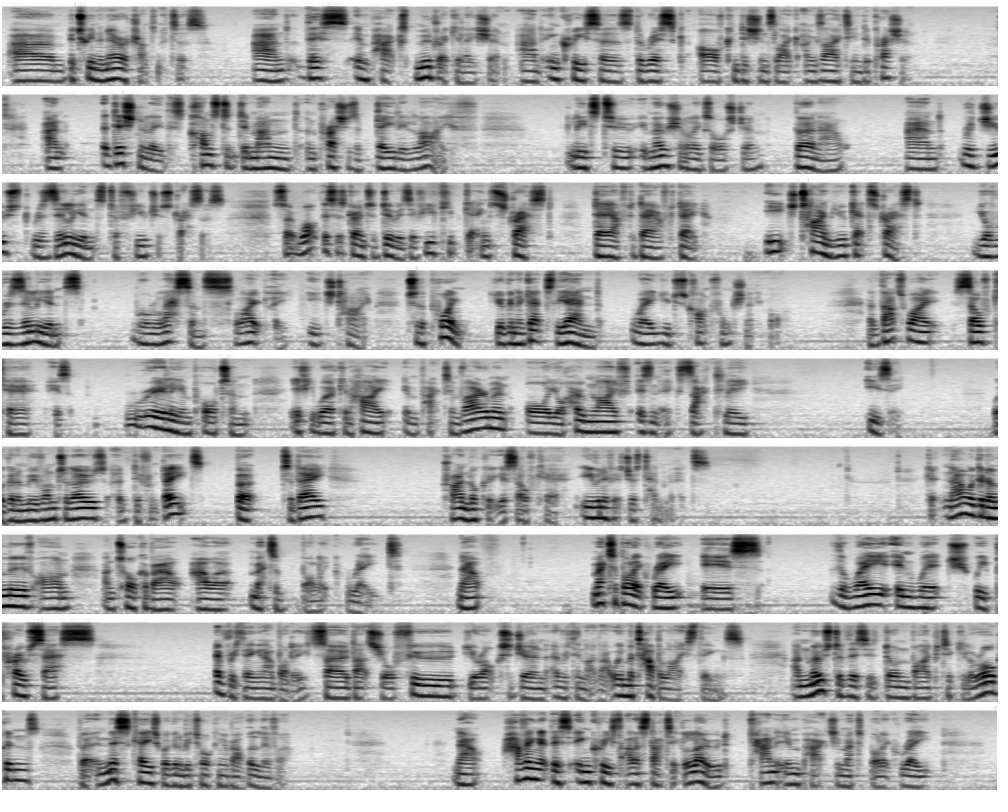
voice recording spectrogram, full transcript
um, between the neurotransmitters. And this impacts mood regulation and increases the risk of conditions like anxiety and depression. And additionally, this constant demand and pressures of daily life leads to emotional exhaustion, burnout, and reduced resilience to future stresses. So, what this is going to do is if you keep getting stressed day after day after day, each time you get stressed, your resilience will lessen slightly each time to the point you're going to get to the end where you just can't function anymore. And that's why self care really important if you work in a high impact environment or your home life isn't exactly easy. We're going to move on to those at different dates, but today, try and look at your self care, even if it's just 10 minutes. Okay, now we're going to move on and talk about our metabolic rate. Now, metabolic rate is the way in which we process everything in our body. So that's your food, your oxygen, everything like that. We metabolize things. And most of this is done by particular organs, but in this case, we're going to be talking about the liver. Now, having this increased allostatic load can impact your metabolic rate,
